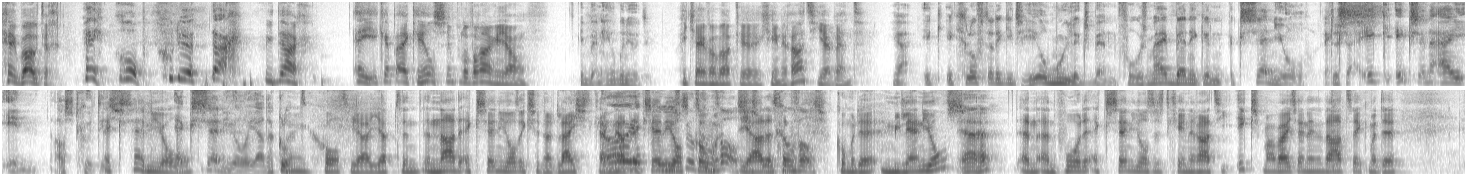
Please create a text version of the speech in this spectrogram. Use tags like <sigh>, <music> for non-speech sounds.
Hey Wouter, Hey Rob, goedendag. goeiedag. Hey, ik heb eigenlijk een heel simpele vraag aan jou. Ik ben heel benieuwd. Weet jij van welke generatie jij bent? Ja, ik, ik geloof dat ik iets heel moeilijks ben. Volgens mij ben ik een Xennial. Dus ik, X en Y in, als het goed is. Exennial. Xennial, ja, dat klopt. Mijn god, ja, je hebt een, een- na de Exennials, ik zit naar het lijstje te kijken. Oh, na de gewoon komen, vals. Ja, dat is gewoon vals. komen de millennials. Ja, hè? En, en voor de Exennials is het generatie X, maar wij zijn inderdaad zeg maar de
